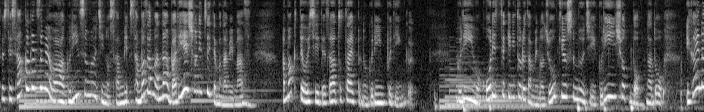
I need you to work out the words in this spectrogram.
そして3ヶ月目はグリーンスムージーのさまざまなバリエーションについて学びます、甘くて美味しいデザートタイプのグリーンプディング。グリーンを効率的に取るための上級スムージーグリーンショットなど意外な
